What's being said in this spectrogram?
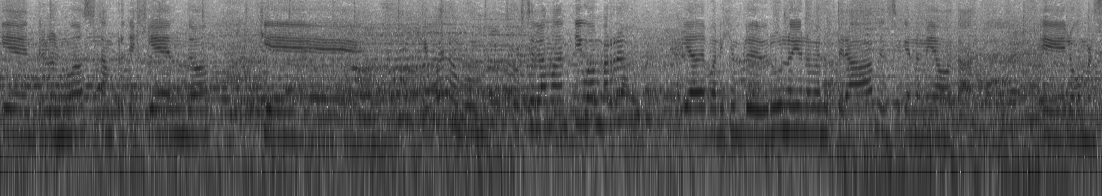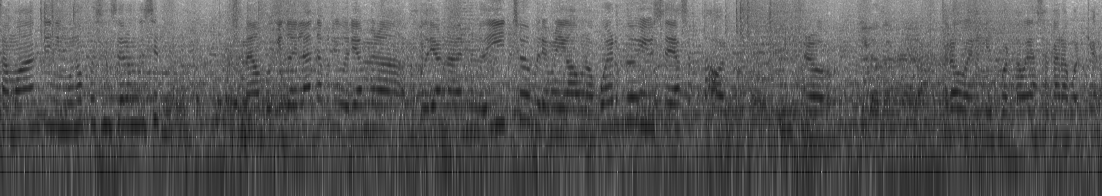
que entre los nuevos se están protegiendo, que, bueno, por, ser la más antigua en barrer. Ya de, por ejemplo, de Bruno yo no me lo esperaba, pensé que no me iba a votar. Eh, lo conversamos antes y ninguno fue sincero en decirlo. Eso me da un poquito de lata porque podrían, podrían haberme dicho, podríamos llegado a un acuerdo y hubiese aceptado. Pero, pero bueno, no importa, voy a sacar a cualquiera.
